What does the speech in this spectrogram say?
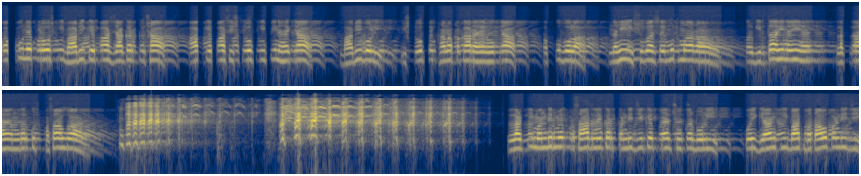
पप्पू ने पड़ोस की भाभी के पास जाकर पूछा, आपके पास स्टोव की पिन है क्या? भाभी बोली, स्टोव पे खाना पका रहे हो क्या? पप्पू बोला, नहीं, सुबह से मुठ मार रहा हूँ, पर गिरता ही नहीं है। लगता है अंदर कुछ फंसा हुआ है। लड़की मंदिर में प्रसाद लेकर पंडित जी के पैर छूकर बोली, कोई ज्ञान की बात बताओ पंडित जी।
